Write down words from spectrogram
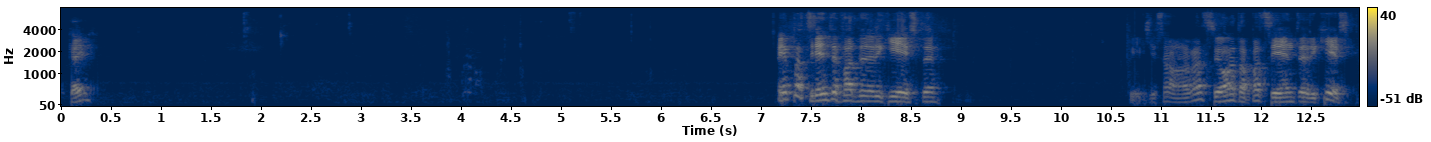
Ok? E il paziente fa delle richieste. Quindi ci sarà una relazione tra paziente e richiesta.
